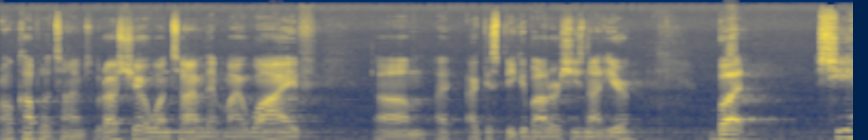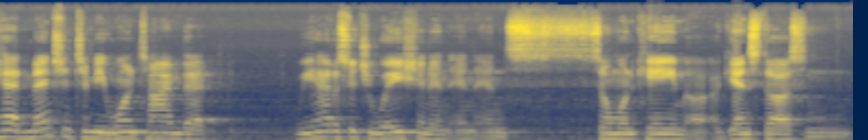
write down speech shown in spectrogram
a couple of times, but I'll share one time that my wife, um, I, I could speak about her, she's not here, but she had mentioned to me one time that we had a situation and, and, and someone came uh, against us and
